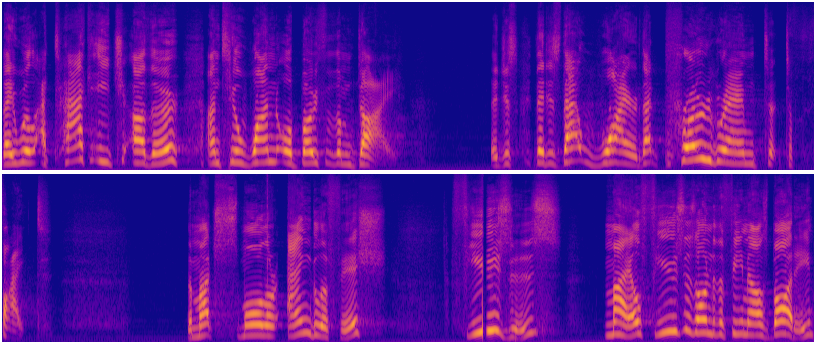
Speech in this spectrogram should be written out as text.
they will attack each other until one or both of them die. They're just, they're just that wired, that programmed to, to fight. The much smaller anglerfish fuses, male fuses onto the female's body,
